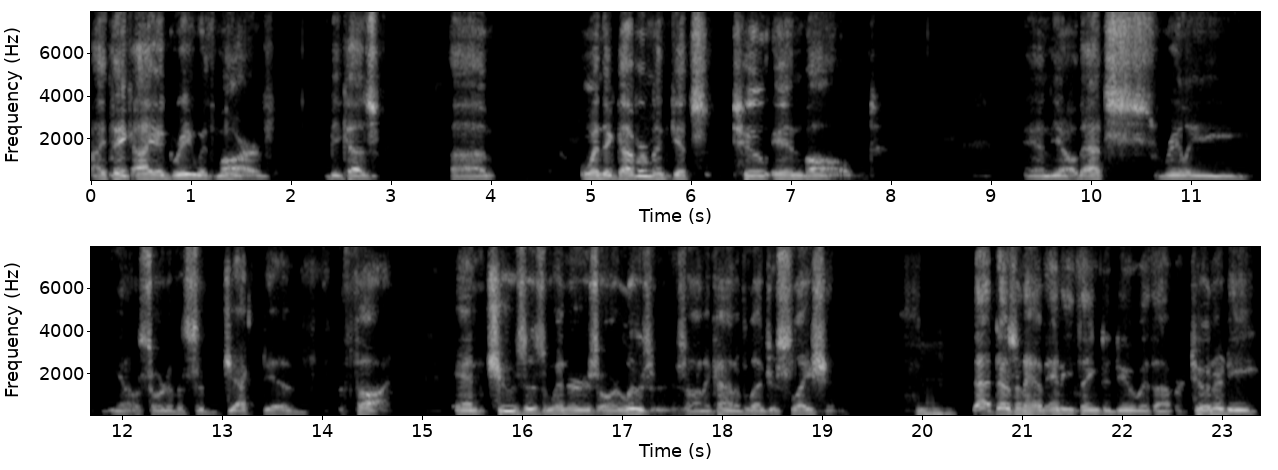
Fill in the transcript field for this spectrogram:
I think I agree with Marv because uh, when the government gets too involved and you know that's really you know sort of a subjective thought and chooses winners or losers on account of legislation mm-hmm. that doesn't have anything to do with opportunity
